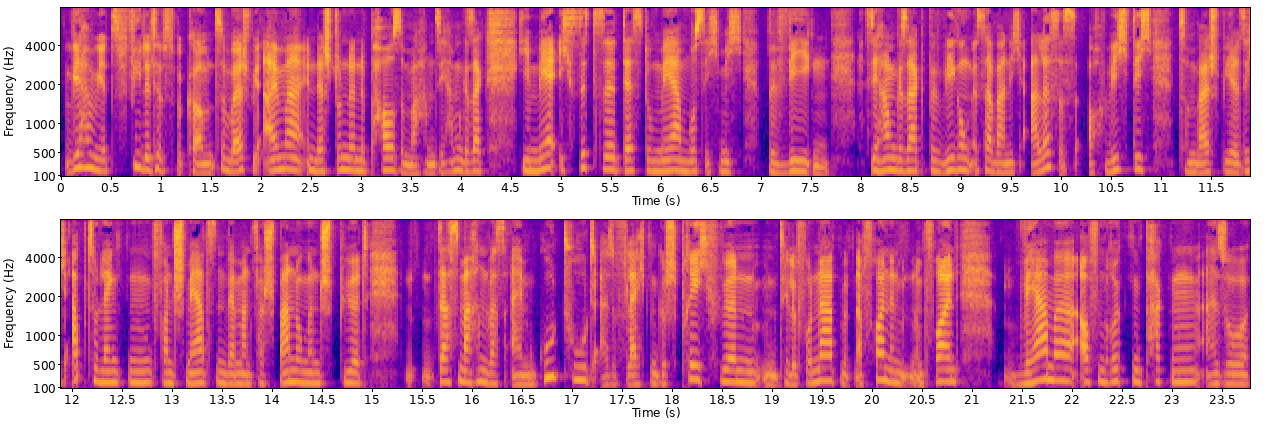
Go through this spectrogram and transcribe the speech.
Wir haben jetzt viele Tipps bekommen. Zum Beispiel einmal in der Stunde eine Pause machen. Sie haben gesagt, je mehr ich sitze, desto mehr muss ich mich bewegen. Sie haben gesagt, Bewegung ist aber nicht alles. Es ist auch wichtig, zum Beispiel sich abzulenken von Schmerzen, wenn man Verspannungen spürt. Das machen, was einem gut tut. Also vielleicht ein Gespräch führen, ein Telefonat mit einer Freundin, mit einem Freund. Wärme auf den Rücken packen. Also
